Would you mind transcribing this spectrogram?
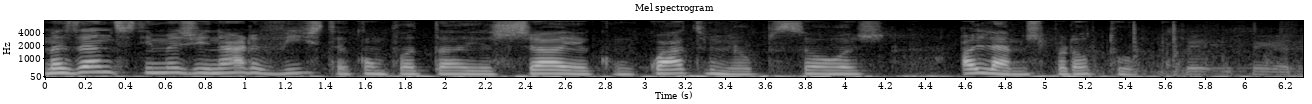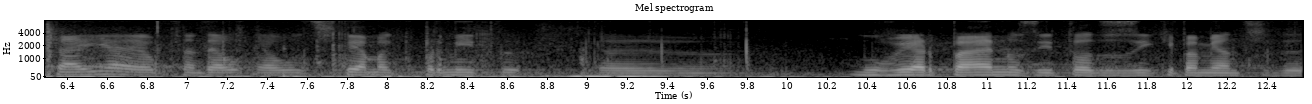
mas antes de imaginar a vista com plateia cheia com 4 mil pessoas, olhamos para o topo. Tem, a teia, é, portanto, é, o, é o sistema que permite uh, mover panos e todos os equipamentos de,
